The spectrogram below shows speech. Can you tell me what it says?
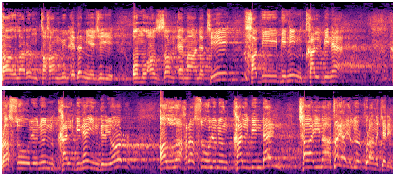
Dağların tahammül edemeyeceği o muazzam emaneti Habibinin kalbine, Resulünün kalbine indiriyor. Allah Resulünün kalbinden kainata yayılıyor Kur'an-ı Kerim.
